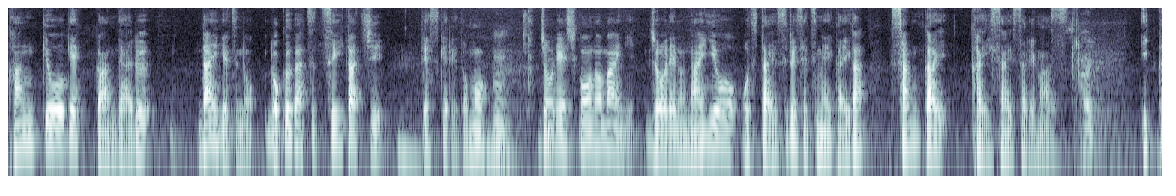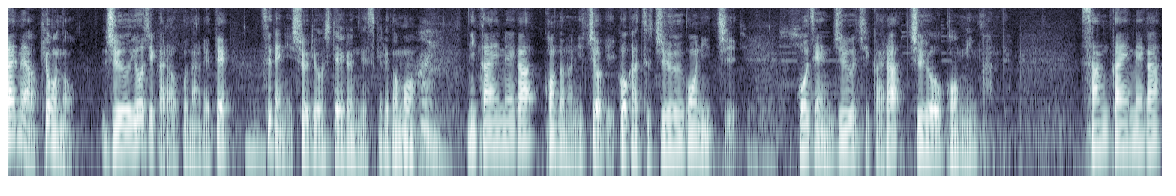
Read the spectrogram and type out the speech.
環境月間である来月の6月1日ですけれども、うん。条例施行の前に条例の内容をお伝えする説明会が3回開催されます。はい。1回目は今日の14時から行われてすでに終了しているんですけれども、はい2回目が今度の日曜日5月15日午前10時から中央公民館で。3回目が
